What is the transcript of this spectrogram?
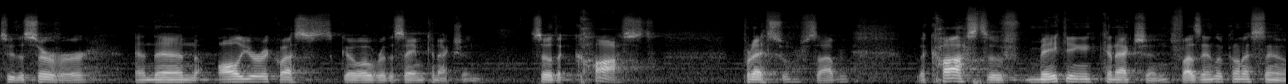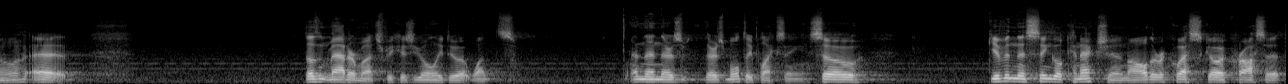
to the server, and then all your requests go over the same connection. So the cost, preço, sabe? the cost of making a connection, fazendo conexão, uh, doesn't matter much because you only do it once. And then there's, there's multiplexing. So given this single connection, all the requests go across it,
